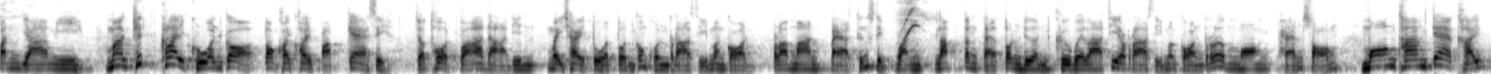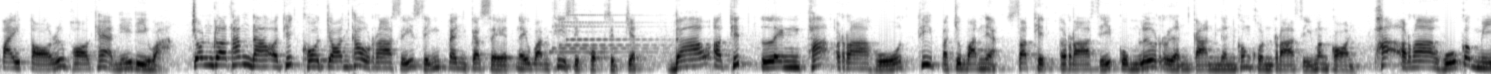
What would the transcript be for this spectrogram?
ปัญญามี มาคิดใคร่ครวญก็ต้องค่อยๆ ปรับแก้สิ จะโทษฟ้าด่าดิน ไม่ใช่ตัวตนของคนราศีมังกร ประมาณ 8-10 วันนับตั้งแต่ต้นเดือน คือเวลาที่ราศีมังกรเริ่มมองแผน 2 มองทางแก้ไขไปต่อหรือพอแค่นี้ดีวะ จนกระทั่งดาวอาทิตย์โคจรเข้าราศีสิงห์เป็นเกษตรในวันที่ 16-17 ดาวอาทิตย์เล็งพระราหูที่ปัจจุบันเนี่ยสถิตราศีกุมหรือเรือนการเงินของคนราศีมังกร พระราหูก็มี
